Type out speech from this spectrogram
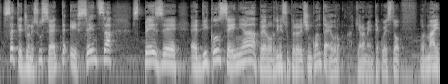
7 giorni su 7 e senza spese eh, di consegna per ordini superiori ai 50 euro chiaramente questo ormai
